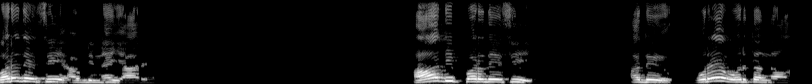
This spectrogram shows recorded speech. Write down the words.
பரதேசி அப்படின்னா யாரு? ஆதி பரதேசி அது ஒரே ஒருத்தன் தான்.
